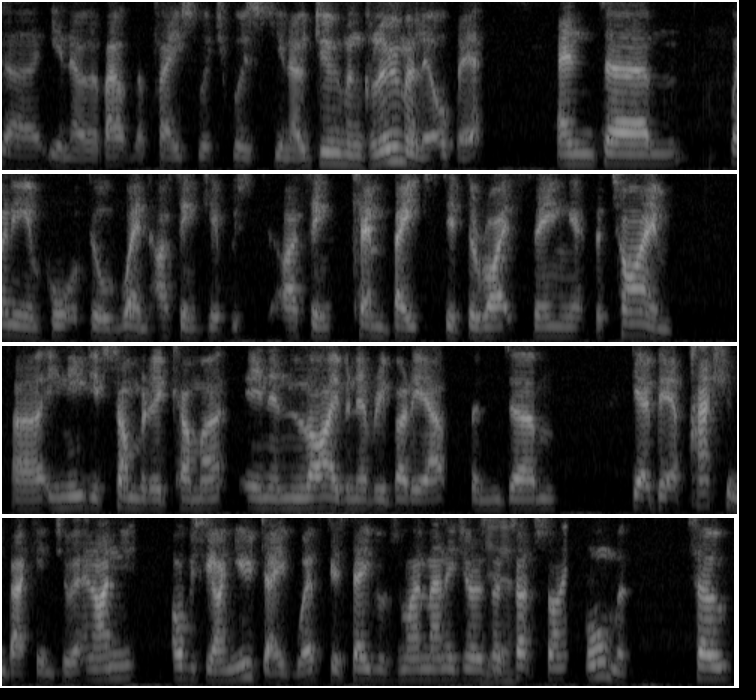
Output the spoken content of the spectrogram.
uh, you know about the place which was you know doom and gloom a little bit. And um, when Ian Porterfield went, I think it was I think Ken Bates did the right thing at the time. Uh, he needed somebody to come in and liven everybody up and um, get a bit of passion back into it. And I knew, obviously I knew Dave Webb because Dave was my manager as I touched on at Bournemouth. So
